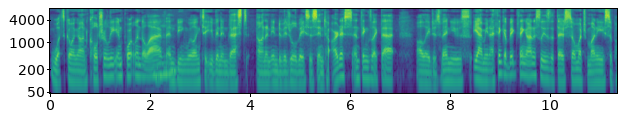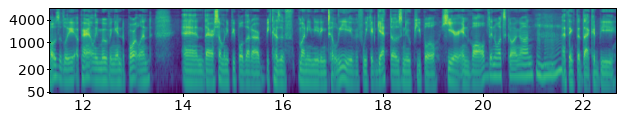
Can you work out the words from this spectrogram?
what's going on culturally in Portland alive and mm-hmm. being willing to even invest on an individual basis into artists and things like that, all ages venues. Yeah, I mean, I think a big thing, honestly, is that there's so much money supposedly, apparently moving into Portland. And there are so many people that are, because of money needing to leave, if we could get those new people here involved in what's going on, mm-hmm. I think that that could be,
